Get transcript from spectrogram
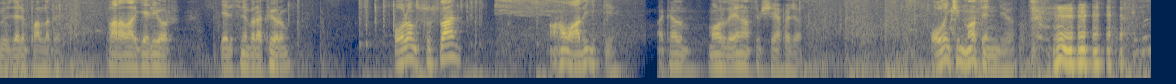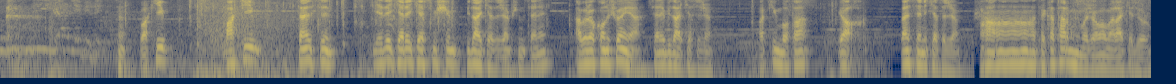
gözlerim parladı. Paralar geliyor. Gerisini bırakıyorum. Oğlum sus lan. Aha vadi gitti. Bakalım Mordo'ya nasıl bir şey yapacağız. Oğlum kim lan senin diyor. Bakayım. Bakayım. Sensin. Yedi kere kesmişim. Bir daha keseceğim şimdi seni. Ha böyle konuşuyorsun ya. Seni bir daha keseceğim. Bakayım bota. Yok. Ben seni keseceğim. Aha, tek atar mıyım acaba merak ediyorum.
